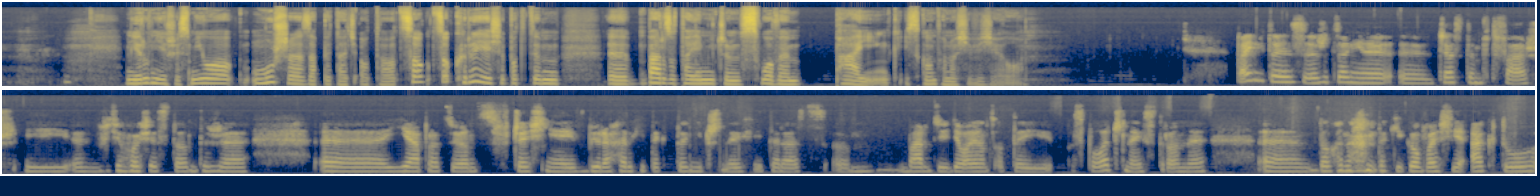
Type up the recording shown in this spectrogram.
Mnie również jest miło. Muszę zapytać o to, co, co kryje się pod tym y, bardzo tajemniczym słowem paying i skąd ono się wzięło? Paying to jest rzucanie y, ciastem w twarz i y, wzięło się stąd, że ja pracując wcześniej w biurach architektonicznych i teraz bardziej działając od tej społecznej strony, dokonałam takiego właśnie aktu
